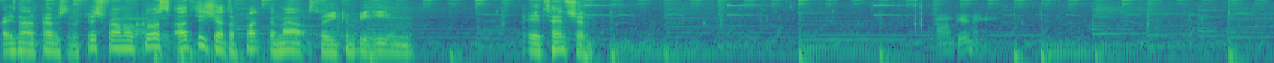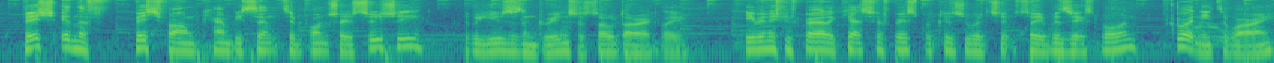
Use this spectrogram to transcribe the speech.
That the purpose of the fish farm, of course? I'll teach you how to pluck them out so you can be eaten. Pay attention. Fish in the fish farm can be sent to Bancho Sushi to be used as ingredients or sold directly. Even if you fail to catch the fish because you were so busy exploring, you won't need to worry.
